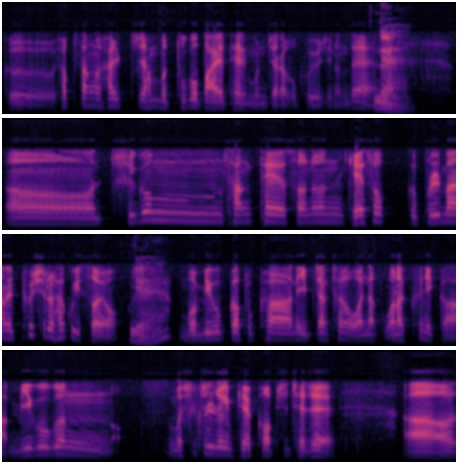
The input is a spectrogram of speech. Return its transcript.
그 협상을 할지 한번 두고 봐야 될 문제라고 보여지는데 네. 어, 지금 상태에서는 계속 그 불만을 표시를 하고 있어요. 예. 뭐 미국과 북한의 입장 차가 워낙 워낙 크니까 미국은 뭐 실질적인 비핵화 없이 제재 어,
